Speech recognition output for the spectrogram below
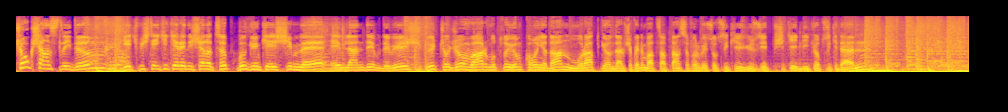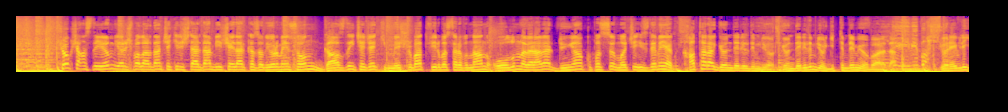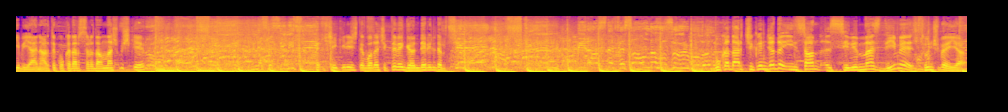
Çok şanslıydım. Geçmişte iki kere nişan atıp bugünkü eşimle evlendim demiş. Üç çocuğum var mutluyum. Konya'dan Murat göndermiş efendim. Whatsapp'tan 0532 172 52 32'den. Çok şanslıyım. Yarışmalardan, çekilişlerden bir şeyler kazanıyorum. En son gazlı içecek meşrubat firması tarafından oğlumla beraber Dünya Kupası maçı izlemeye Katar'a gönderildim diyor. Gönderildim diyor. Gittim demiyor bu arada. Görevli gibi yani artık o kadar sıradanlaşmış ki nefesini çek çekiliş de bana çıktı ve gönderildim. Bu kadar çıkınca da insan sevinmez değil mi Tunç Bey ya?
